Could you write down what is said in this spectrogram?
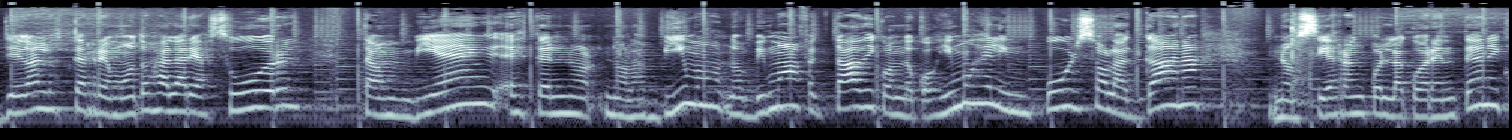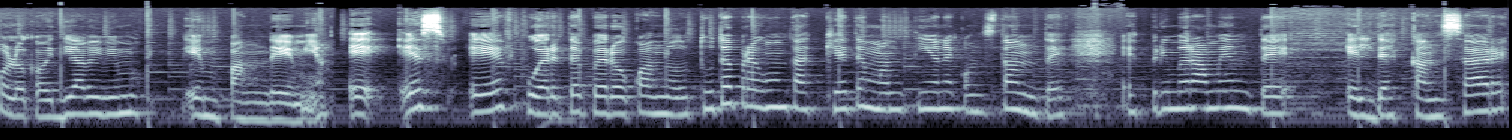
llegan los terremotos al área sur, también este, nos las vimos, nos vimos afectadas y cuando cogimos el impulso, las ganas, nos cierran con la cuarentena y con lo que hoy día vivimos en pandemia. Eh, es, es fuerte, pero cuando tú te preguntas qué te mantiene constante, es primeramente el descansar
